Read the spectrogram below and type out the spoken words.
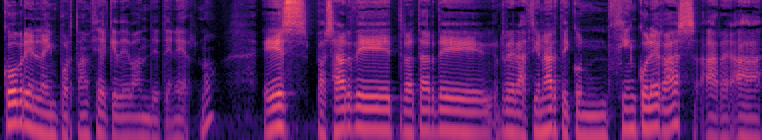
cobren la importancia que deban de tener, ¿no? Es pasar de tratar de relacionarte con 100 colegas a,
